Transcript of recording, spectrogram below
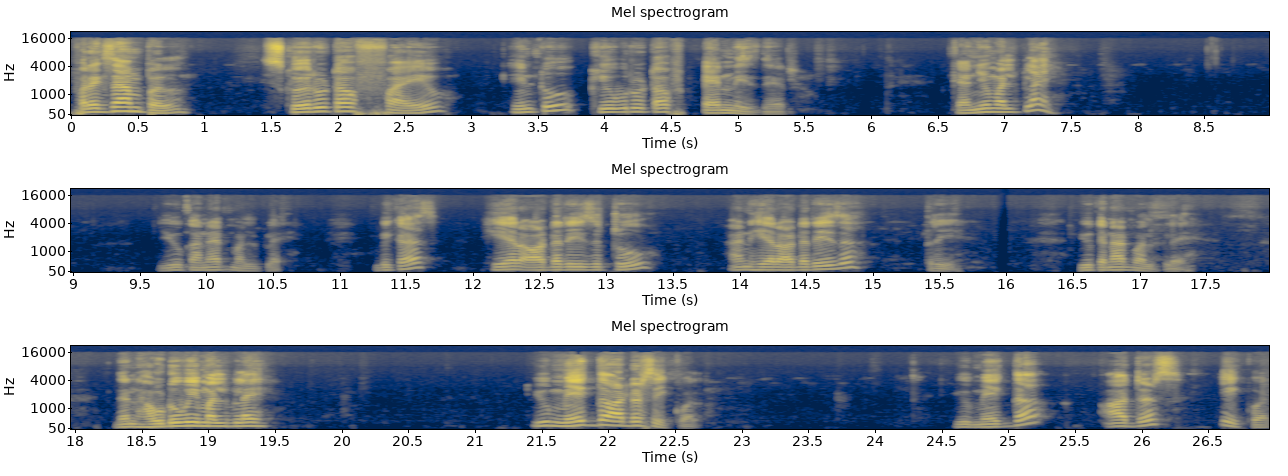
for example, square root of 5 into cube root of 10 is there. Can you multiply? You cannot multiply because here order is 2 and here order is 3. You cannot multiply. Then how do we multiply? You make the orders equal. You make the orders equal.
